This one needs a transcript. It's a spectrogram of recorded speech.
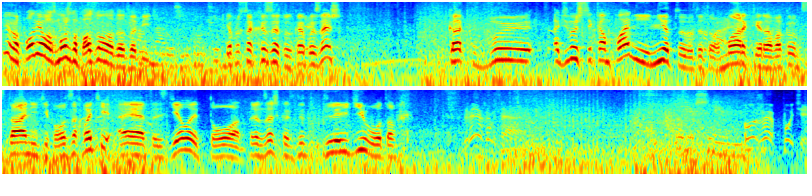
Не, ну вполне возможно, базу надо добить. Я просто хз тут, как бы, знаешь, как в одиночной компании нет вот этого маркера вокруг зданий, типа, вот захвати это, сделай то. Прям, знаешь, как для, для идиотов. Движемся. Уже в пути.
